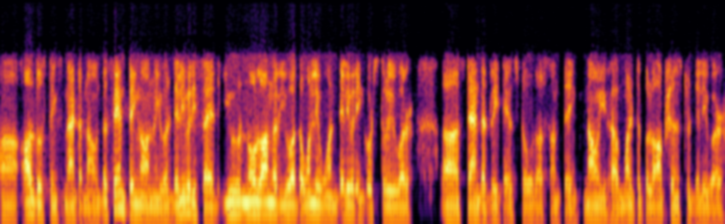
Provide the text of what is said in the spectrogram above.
uh, all those things matter now. The same thing on your delivery side. You no longer you are the only one delivering goods through your uh, standard retail store or something. Now you have multiple options to deliver,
